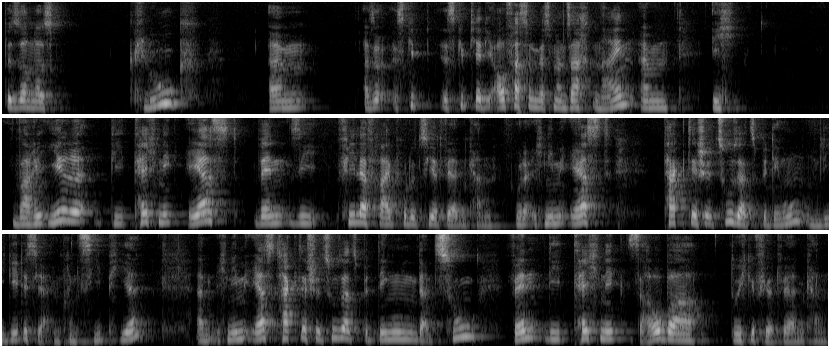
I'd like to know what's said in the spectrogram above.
besonders klug. Ähm, also es gibt, es gibt ja die Auffassung, dass man sagt, nein, ähm, ich variiere die Technik erst, wenn sie fehlerfrei produziert werden kann. Oder ich nehme erst taktische Zusatzbedingungen, um die geht es ja im Prinzip hier. Ähm, ich nehme erst taktische Zusatzbedingungen dazu, wenn die Technik sauber durchgeführt werden kann.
